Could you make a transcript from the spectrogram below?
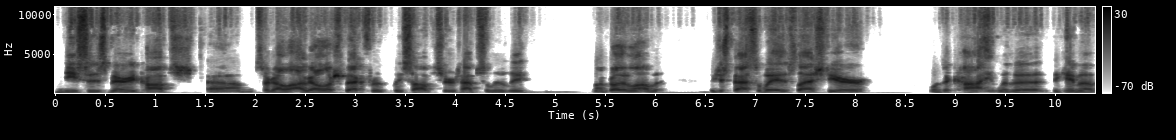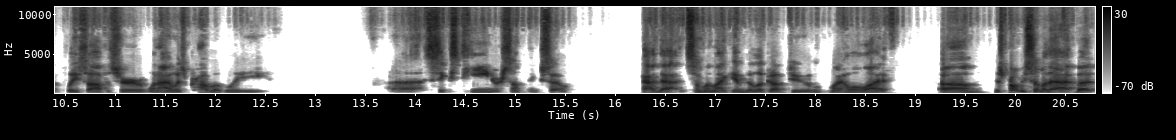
nieces married cops. Um, so I got I got a lot of respect for police officers. Absolutely. My brother in law, we just passed away this last year, was a cop. Was a became a police officer when I was probably uh, 16 or something. So had that someone like him to look up to my whole life. Um, there's probably some of that, but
